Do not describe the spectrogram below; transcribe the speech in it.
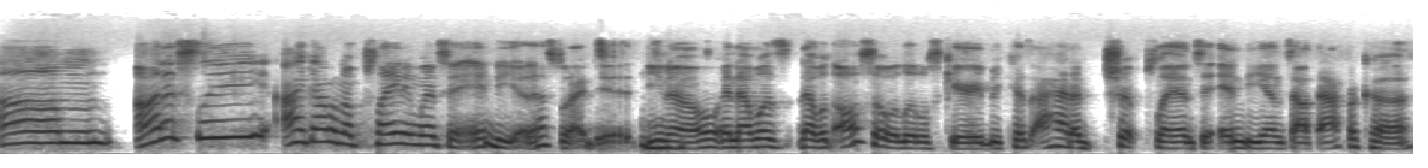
Um, honestly, I got on a plane and went to India. That's what I did, you mm-hmm. know, and that was that was also a little scary because I had a trip planned to India and South Africa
